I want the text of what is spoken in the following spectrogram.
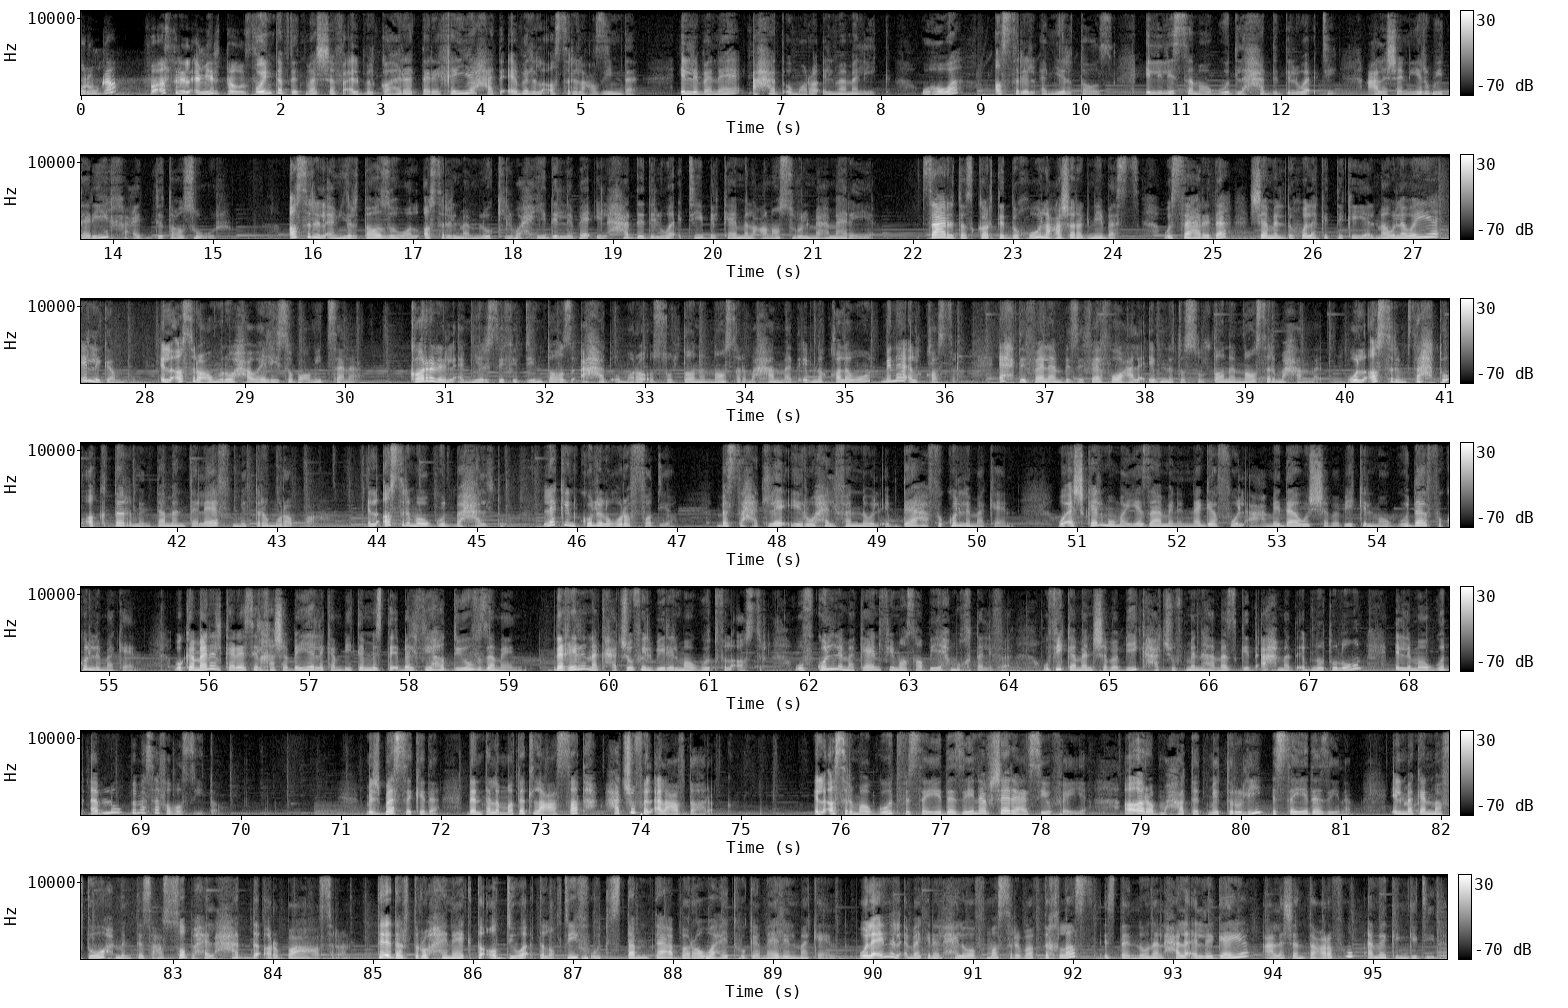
خروجة في قصر الأمير طوز وانت بتتمشى في قلب القاهرة التاريخية هتقابل القصر العظيم ده اللي بناه أحد أمراء المماليك وهو قصر الأمير طاز اللي لسه موجود لحد دلوقتي علشان يروي تاريخ عدة عصور. قصر الأمير طاز هو القصر المملوكي الوحيد اللي باقي لحد دلوقتي بكامل عناصره المعمارية. سعر تذكرة الدخول 10 جنيه بس والسعر ده شامل دخولك التكية المولوية اللي جنبه. القصر عمره حوالي 700 سنة. قرر الأمير سيف الدين طاز أحد أمراء السلطان الناصر محمد ابن قلاوون بناء القصر احتفالا بزفافه على ابنة السلطان الناصر محمد والقصر مساحته أكتر من 8000 متر مربع. القصر موجود بحالته لكن كل الغرف فاضية بس هتلاقي روح الفن والإبداع في كل مكان. وأشكال مميزة من النجف والأعمدة والشبابيك الموجودة في كل مكان وكمان الكراسي الخشبية اللي كان بيتم استقبال فيها الضيوف زمان. ده غير إنك هتشوف البير الموجود في القصر وفي كل مكان في مصابيح مختلفة. وفي كمان شبابيك هتشوف منها مسجد أحمد ابن طولون اللي موجود قبله بمسافة بسيطة. مش بس كده ده أنت لما تطلع على السطح هتشوف القلعة في ظهرك. القصر موجود في السيدة زينب شارع السيوفية أقرب محطة مترو ليه السيدة زينب. المكان مفتوح من 9 الصبح لحد 4 عصرا. تقدر تروح هناك تقضي وقت لطيف وتستمتع بروعة وجمال المكان. ولأن الأماكن الحلوة في مصر ما بتخلص استنونا الحلقة اللي جاية علشان تعرفوا أماكن جديدة.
